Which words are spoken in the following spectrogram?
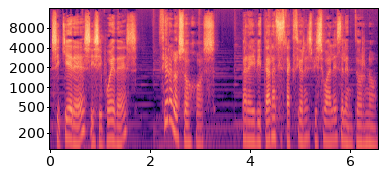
Si quieres y si puedes, cierra los ojos para evitar las distracciones visuales del entorno.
